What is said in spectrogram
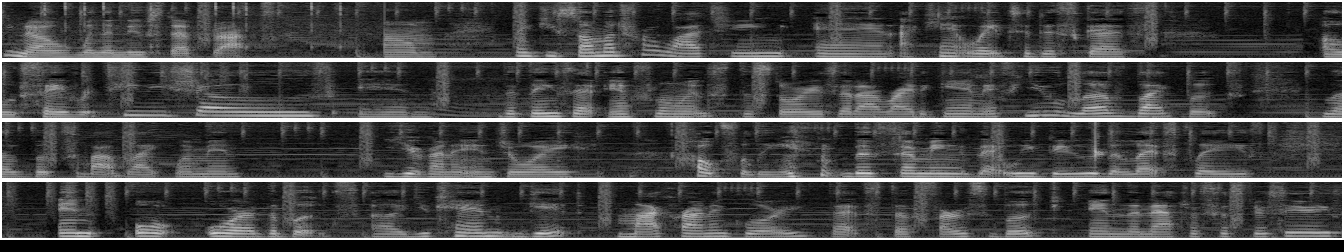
you know, when the new stuff drops. Um, thank you so much for watching, and I can't wait to discuss old favorite TV shows and the things that influence the stories that I write. Again, if you love black books, love books about black women, you're going to enjoy, hopefully, the simming that we do, the Let's Plays, and or, or the books. Uh, you can get My Crown and Glory, that's the first book in the Natural Sister series,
